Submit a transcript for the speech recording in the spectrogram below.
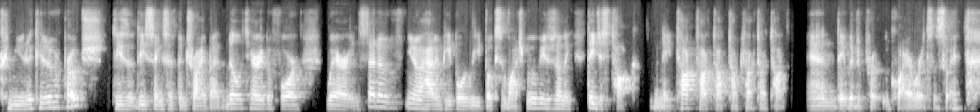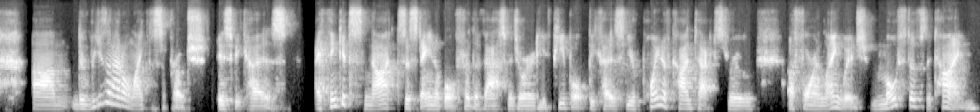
communicative approach. These are, these things have been tried by the military before, where instead of you know having people read books and watch movies or something, they just talk. And they talk, talk, talk, talk, talk, talk, talk, and they would acquire words this way. Um, the reason I don't like this approach is because I think it's not sustainable for the vast majority of people because your point of contact through a foreign language, most of the time,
